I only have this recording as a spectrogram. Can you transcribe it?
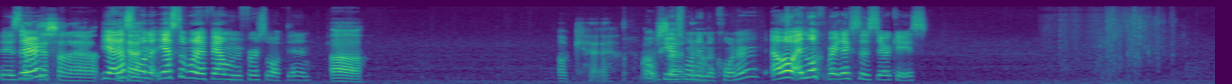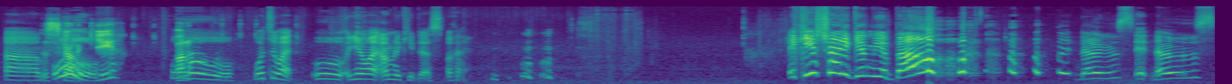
Is Check there? this one out. Yeah, that's the one. That's the one I found when we first walked in. Oh. Okay. Oh, I'm here's sad one in the corner. Oh, and look right next to the staircase. Um. This got a key. Oh. Ooh, what do I? Ooh, you know what? I'm gonna keep this. Okay. it keeps trying to give me a bow. it knows. It knows.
